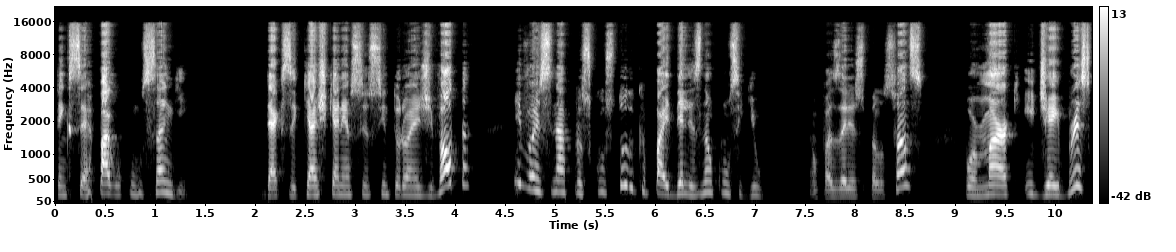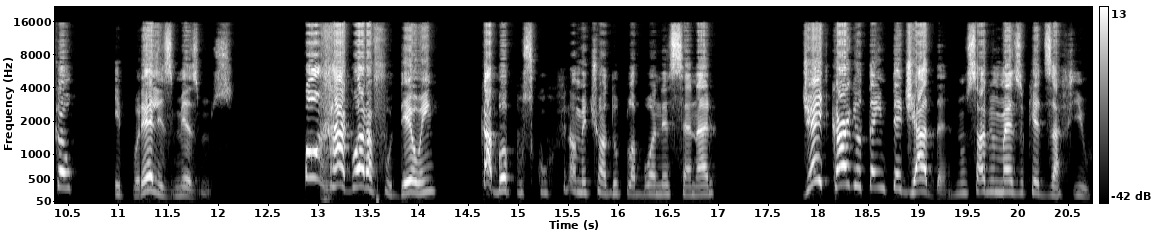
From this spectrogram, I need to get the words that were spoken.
Tem que ser pago com sangue. Dex e Cash querem os seus cinturões de volta e vão ensinar para os Cus tudo que o pai deles não conseguiu. Vão fazer isso pelos fãs, por Mark e Jay Briscoe e por eles mesmos. Porra, agora fudeu, hein? Acabou pros Cus. Finalmente uma dupla boa nesse cenário. Jade Cargill tá entediada, não sabe mais o que é desafio.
